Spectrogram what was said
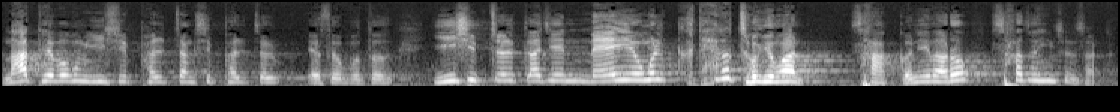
마태복음 28장 18절에서부터 20절까지의 내용을 그대로 적용한 사건이 바로 사도행전 사건.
